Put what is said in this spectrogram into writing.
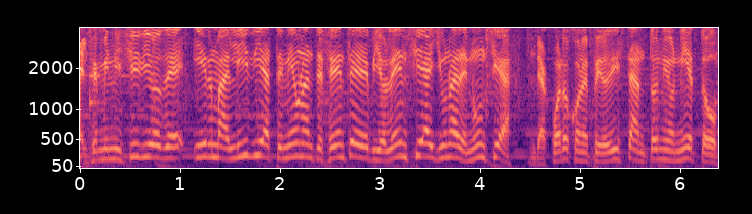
El feminicidio de Irma Lidia tenía un antecedente de violencia y una denuncia. De acuerdo con el periodista Antonio Nieto,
